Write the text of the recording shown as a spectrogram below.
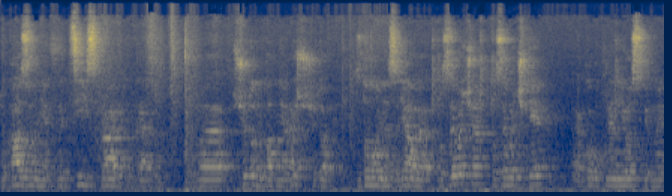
доказування в цій справі конкретно в, щодо накладення арешту, щодо задоволення заяви позивача, позивачки Кобу Куляни Йосипівни.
